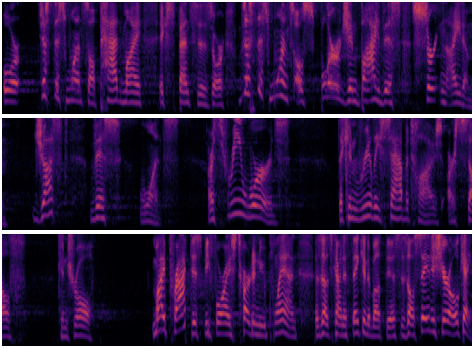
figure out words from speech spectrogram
Or just this once, I'll pad my expenses. Or just this once, I'll splurge and buy this certain item. Just this once are three words that can really sabotage our self control. My practice before I start a new plan, as I was kind of thinking about this, is I'll say to Cheryl, okay,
